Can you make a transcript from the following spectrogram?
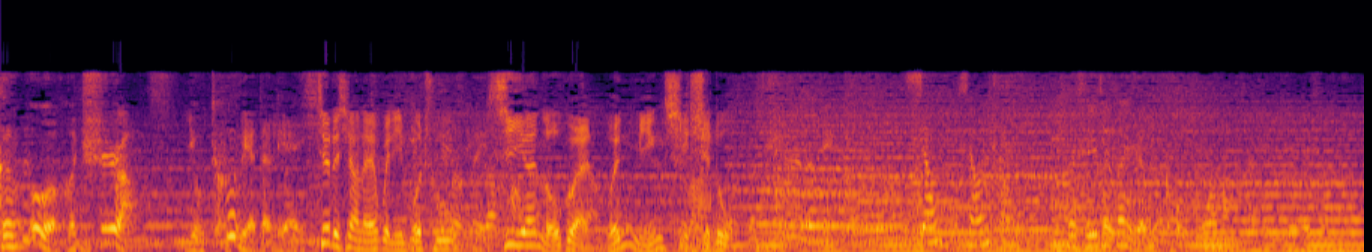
跟饿和吃啊有特别的联系？接着下来为您播出《西安楼冠文明启示录》。吃的那个相辅相成。这是因为它人口多吗？还是别的什么？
